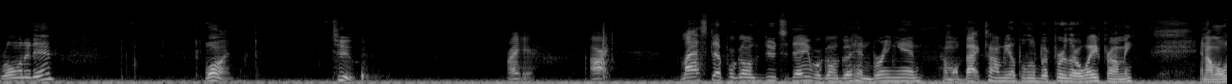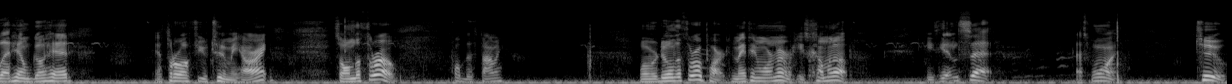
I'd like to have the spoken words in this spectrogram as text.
Rolling it in. One, two. Right here. All right. Last step we're going to do today, we're going to go ahead and bring in, I'm going to back Tommy up a little bit further away from me, and I'm going to let him go ahead and throw a few to me, all right? So on the throw, hold this, Tommy. When we're doing the throw part, the main thing to remember, he's coming up. He's getting set. That's one. Two.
